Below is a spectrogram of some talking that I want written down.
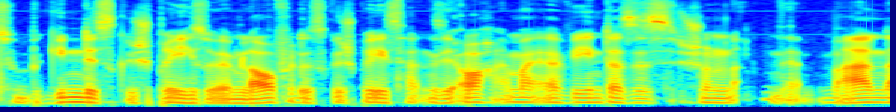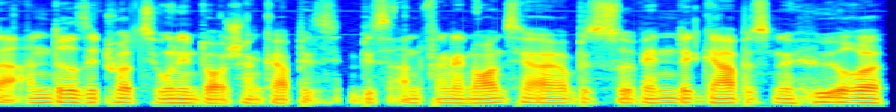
zu Beginn des Gesprächs oder im Laufe des Gesprächs hatten Sie auch einmal erwähnt, dass es schon mal eine andere Situation in Deutschland gab. Bis, bis Anfang der 90er Jahre, bis zur Wende gab es eine höhere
